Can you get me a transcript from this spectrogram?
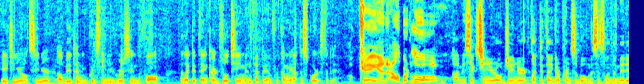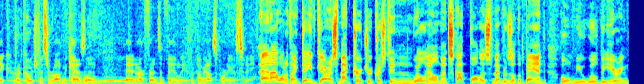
18-year-old senior. I'll be attending Princeton University in the fall. I'd like to thank our drill team and pep band for coming out to support us today. Okay, and Albert Luo. I'm a 16-year-old junior. I'd like to thank our principal, Mrs. Linda Middick, our coach, Mr. Rod McCaslin, and our friends and family for coming out and supporting us today. And I want to thank Dave Garris, Matt Kircher, Kristen Wilhelm, and Scott Paulus, members of the band, whom you will be hearing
